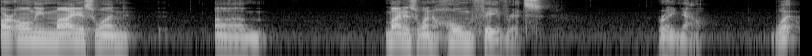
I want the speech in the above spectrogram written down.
are only minus one, um, minus one home favorites right now. What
